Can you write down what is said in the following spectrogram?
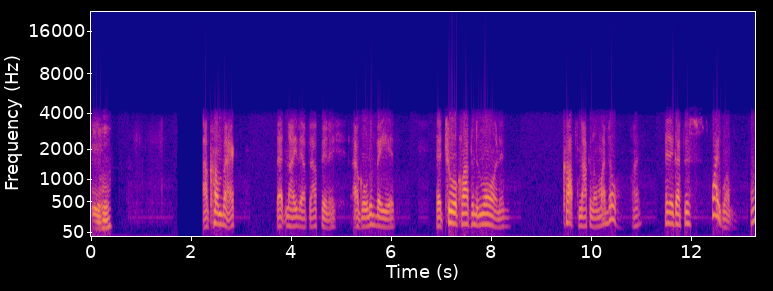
Mm Mhm. I come back that night after I finish. I go to bed. At two o'clock in the morning, cops knocking on my door, right? And they got this white woman, huh?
